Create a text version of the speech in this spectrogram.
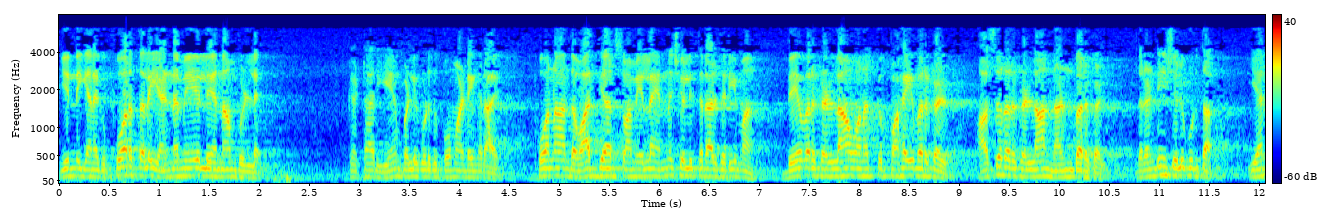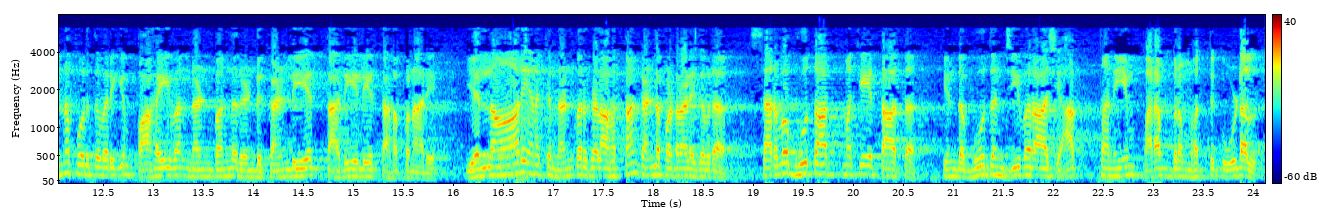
இன்னைக்கு எனக்கு போறதுல எண்ணமே இல்லையா பிள்ளை. கேட்டார் ஏன் பள்ளிக்கூடத்துக்கு போக மாட்டேங்கிறாய்? போனா அந்த வாத்தியார் சுவாமி எல்லாம் என்ன சொல்லித்தரார் தெரியுமா? தேவர்கள்லாம் உனக்கு பகைவர்கள் அசுரர்கள்லாம் நண்பர்கள். ரெண்டையும் சொல்லி கொடுத்தா. என்ன பொறுத்த வரைக்கும் பகைவன் நண்பன் ரெண்டு கண்ணிலேயே தடையிலே தகப்பனாரே. எல்லாரும் எனக்கு நண்பர்களாகத்தான் கண்டப்படுறாளே தவிர சர்வபூதாத்மகே தாத்த இந்த பூதன் ஜீவராசி அத்தனையும் பரபிரம்மத்துக்கு உடல்.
